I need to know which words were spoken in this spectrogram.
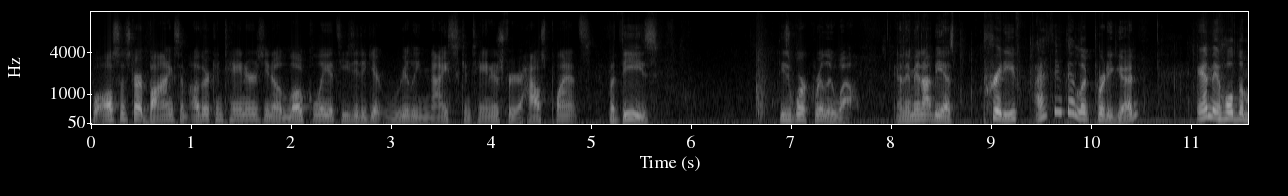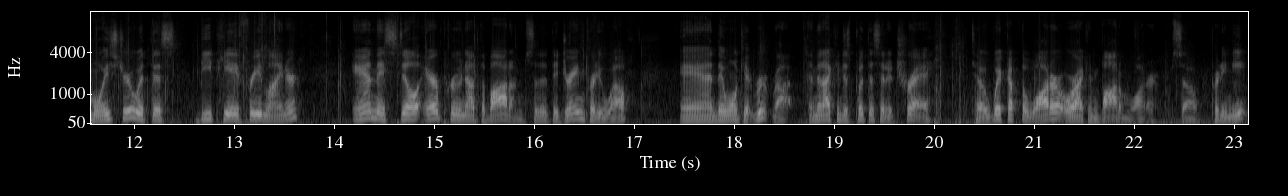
We'll also start buying some other containers. You know, locally it's easy to get really nice containers for your house plants, but these, these work really well. And they may not be as pretty. I think they look pretty good. And they hold the moisture with this BPA-free liner. And they still air prune out the bottom so that they drain pretty well and they won't get root rot. And then I can just put this in a tray to wick up the water or I can bottom water. So pretty neat.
